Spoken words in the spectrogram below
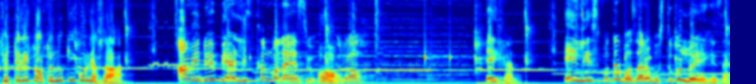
সেইতেৰি তহঁতেনো কি কৰি আছা? আমি দুই বিয়াৰ লিষ্টখন বনাই আছো। অ। ৰহ। এইখান এই লিষ্ট মতে বজাৰৰ বস্তুবোৰ লৈ আহে যা।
